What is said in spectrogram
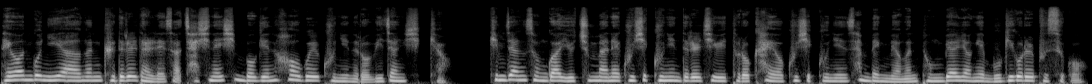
대원군 이하응은 그들을 달래서 자신의 신복인 허옥을 군인으로 위장시켜 김장손과 유춘만의 구식 군인들을 지휘토록 하여 구식 군인 300명은 동별령의 무기고를 부수고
